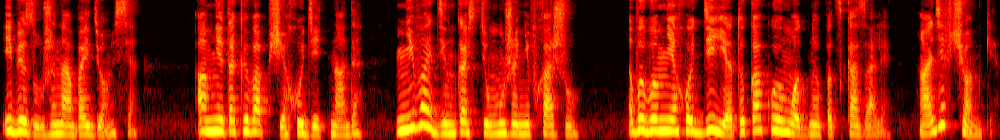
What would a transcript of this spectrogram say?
и без ужина обойдемся. А мне так и вообще худеть надо. Ни в один костюм уже не вхожу. Вы бы мне хоть диету какую модную подсказали. А, девчонки?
